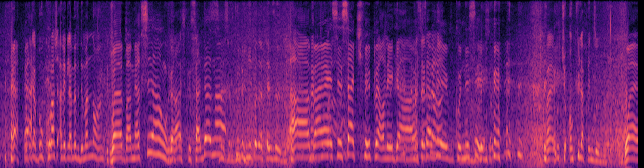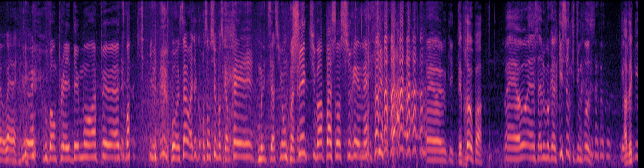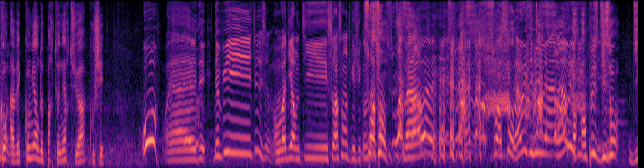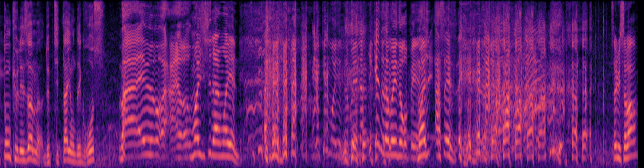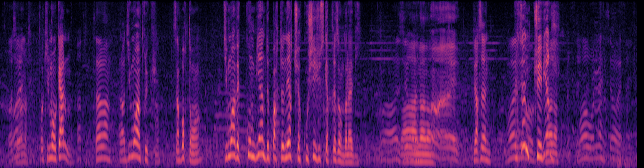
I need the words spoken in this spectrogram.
En tout cas, bon courage avec la meuf de maintenant. Hein, que tu- Ouais, bah merci, hein, on verra ce que ça donne. Hein. Surtout, ne finis pas dans la friendzone. Ah, bah ouais, c'est ça qui fait peur, les gars. Ah, Vous savez, vous connaissez. Ouais, que tu encules la friendzone. Ouais, ouais. On va employer des mots un peu euh, tranquilles. Bon, ça, on va dire qu'on censure parce qu'après, monétisation. Je sais que tu vas pas censurer, mec. T'es prêt ou pas? Ouais, ouais, salut pour quelle question que tu me poses avec, co- avec combien de partenaires tu as couché? De- Depuis, tu sais, on va dire un petit 60 que je suis comme ça. 60 Bah ouais, 60 bah oui, depuis, bah, bah oui. en, en plus, disons, dit-on que les hommes de petite taille ont des grosses. Bah, euh, euh, moi je suis dans la moyenne. La quelle moyenne? La moyenne africaine ou la moyenne européenne? Moi, j'ai- à 16. Salut, ça va? Ça va, merci. Tranquillement, au calme? Ça va. Alors dis-moi un truc, c'est important. Hein. Dis-moi avec combien de partenaires tu as couché jusqu'à présent dans la vie? Non, non, non. Personne. Personne Tu es vierge Non,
